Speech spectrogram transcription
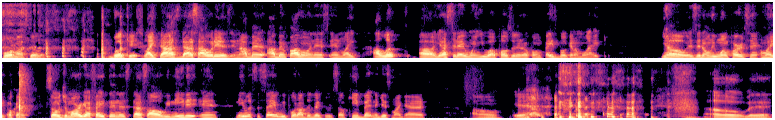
for my Steelers. Book it. Like that's that's how it is. And I've been I've been following this and like I looked uh yesterday when you uh, posted it up on Facebook and I'm like, yo, is it only one person? I'm like, okay. So Jamar got faith in this. That's all we needed. And needless to say, we pulled out the victory. So keep betting against my guys. Um, yeah. oh man.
